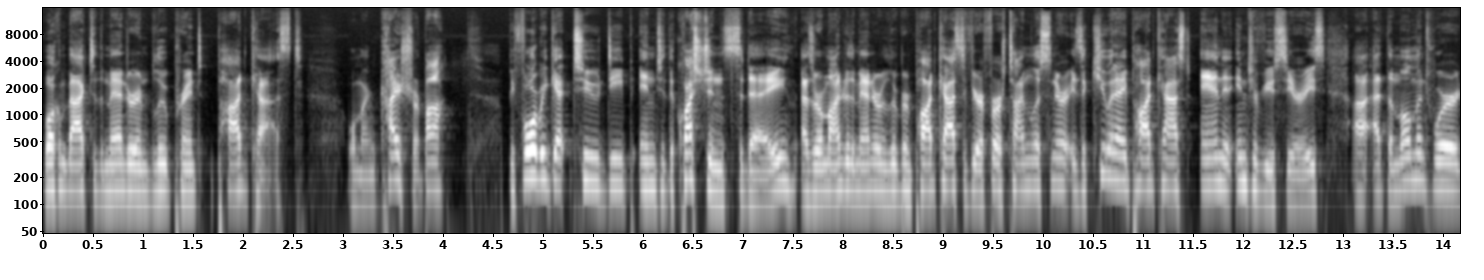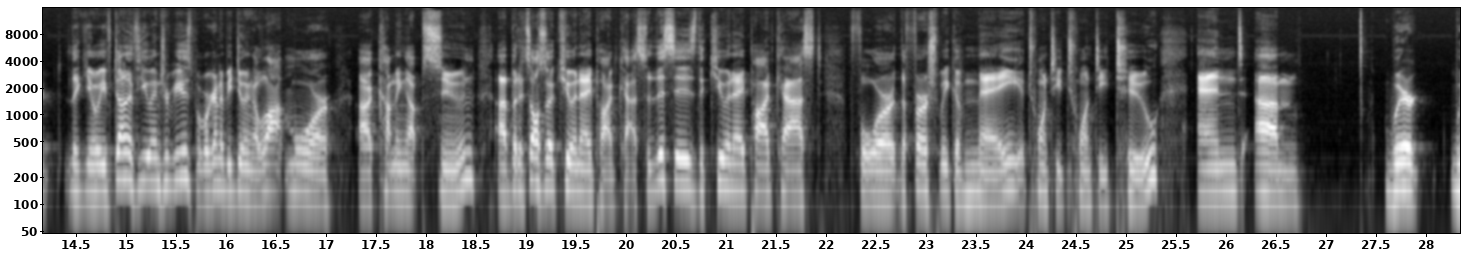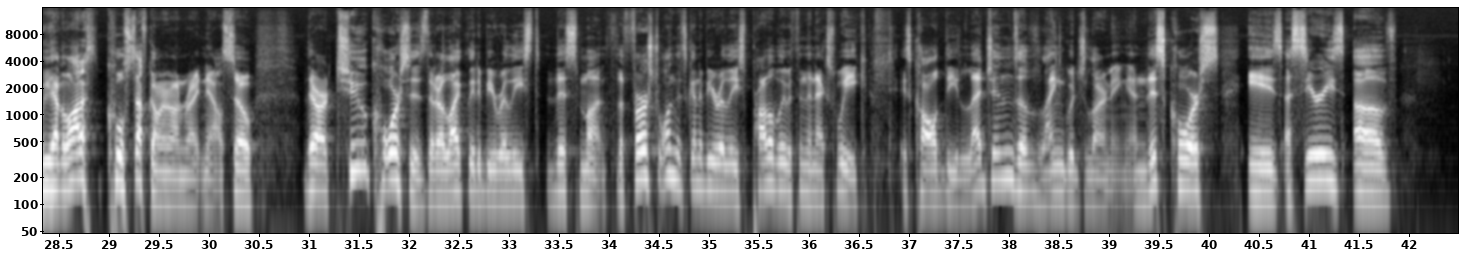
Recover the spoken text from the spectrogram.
Welcome back to the Mandarin Blueprint podcast. 我们开始吧. Before we get too deep into the questions today, as a reminder, the Mandarin Blueprint podcast, if you're a first-time listener, is a Q&A podcast and an interview series. Uh, at the moment, we're like you know we've done a few interviews, but we're going to be doing a lot more uh, coming up soon. Uh, but it's also a Q&A podcast. So this is the Q&A podcast for the first week of May 2022, and um, we're we have a lot of cool stuff going on right now. So there are two courses that are likely to be released this month. The first one that's going to be released probably within the next week is called The Legends of Language Learning. And this course is a series of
